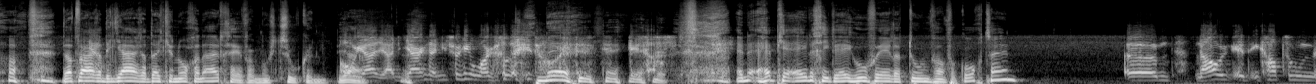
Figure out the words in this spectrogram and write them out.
dat waren de jaren dat je nog een uitgever moest zoeken. Ja. Oh ja, ja, die jaren zijn niet zo heel lang geleden. Nee, nee, nee, nee. En heb je enig idee hoeveel er toen van verkocht zijn? Um, nou, ik, ik, had toen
